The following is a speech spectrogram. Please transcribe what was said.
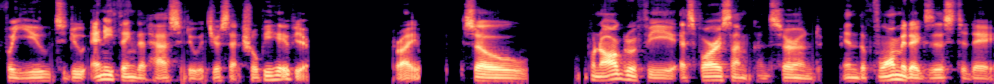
for you to do anything that has to do with your sexual behavior, right? So, pornography, as far as I'm concerned, in the form it exists today,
